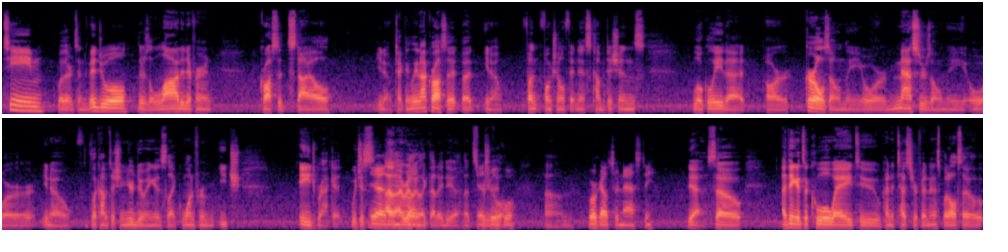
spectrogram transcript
a team, whether it's individual. There's a lot of different CrossFit style, you know, technically not CrossFit, but you know, fun, functional fitness competitions locally that are girls only or masters only, or you know, the competition you're doing is like one from each age bracket, which is Yeah, I, I really fun. like that idea. That's yeah, it's pretty really cool. Um, Workouts are nasty. yeah, so I think it's a cool way to kind of test your fitness, but also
